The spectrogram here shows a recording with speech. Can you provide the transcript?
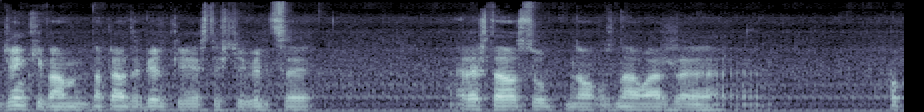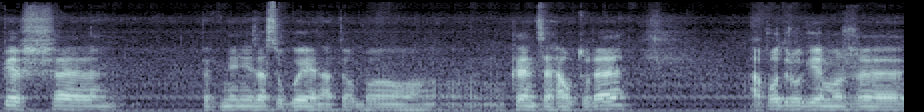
Dzięki Wam naprawdę wielkie, jesteście wielcy. Reszta osób no, uznała, że po pierwsze pewnie nie zasługuje na to, bo kręcę hałturę, a po drugie może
